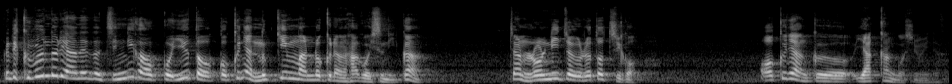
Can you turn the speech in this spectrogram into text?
근데 그분들이 안에도 진리가 없고 이유도 없고 그냥 느낌만로 그냥 하고 있으니까 참論理적으로도 지고 어 그냥 그 약한 것입니다.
